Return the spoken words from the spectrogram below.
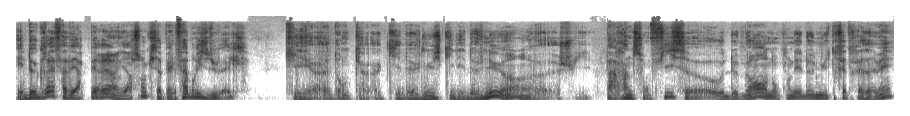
Et De Greff avait repéré un garçon qui s'appelle Fabrice Duvels, qui est euh, donc euh, qui est devenu ce qu'il est devenu. Hein. Euh, je suis parrain de son fils au demeurant, donc on est devenu très très amis.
